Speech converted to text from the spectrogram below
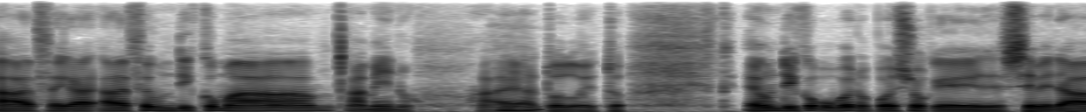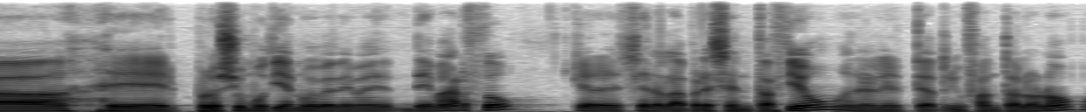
A, veces, un disco más ameno a, todo esto. Es un disco, pues bueno, pues eso que se verá el próximo día 9 de, de marzo que será la presentación en el Teatro Infantil o no.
